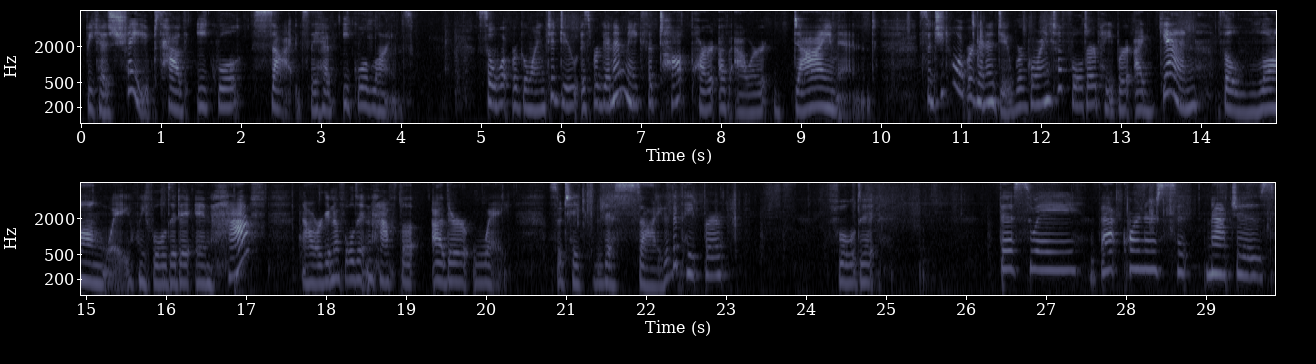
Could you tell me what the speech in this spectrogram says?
because shapes have equal sides. They have equal lines. So what we're going to do is we're gonna make the top part of our diamond. So do you know what we're gonna do? We're going to fold our paper again the long way. We folded it in half. Now we're gonna fold it in half the other way. So take this side of the paper, fold it this way, that corner matches,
